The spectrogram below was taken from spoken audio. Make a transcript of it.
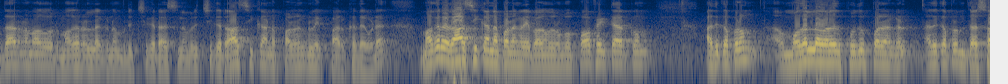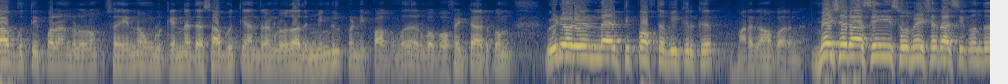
உதாரணமாக ஒரு மகர லக்னம் ரிச்சிக ராசினா ரிச்சிக ராசிக்கான பலன்களை பார்க்கறதை விட மகர ராசிக்கான பலன்களை பார்க்கும்போது ரொம்ப பர்ஃபெக்டாக இருக்கும். அதுக்கப்புறம் முதல்ல வர்றது புது பலன்கள் அதுக்கப்புறம் தசா புத்தி பலன்கள் வரும். ஸோ என்ன உங்களுக்கு என்ன தசா புத்தி அந்தரங்கள் வருதோ அதை மிங்கிள் பண்ணி பார்க்கும்போது ரொம்ப பர்ஃபெக்டாக இருக்கும். வீடியோவில் டிப் ஆஃப் த வீக் இருக்குது மறக்காமல் பாருங்கள் மேஷராசி ஸோ மேஷராசிக்கு வந்து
